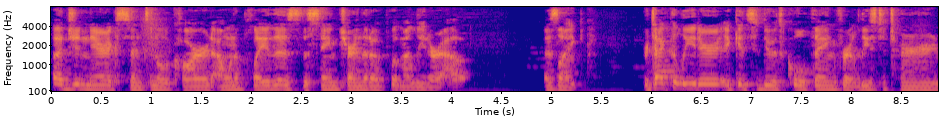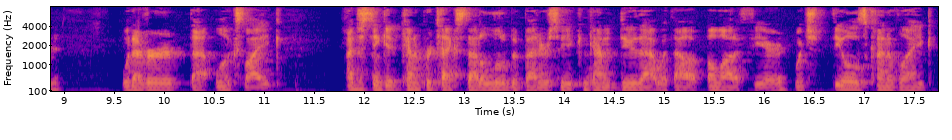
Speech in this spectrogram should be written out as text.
a generic Sentinel card, I want to play this the same turn that I would put my leader out. As like protect the leader, it gets to do its cool thing for at least a turn, whatever that looks like. I just think it kind of protects that a little bit better, so you can kind of do that without a lot of fear, which feels kind of like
